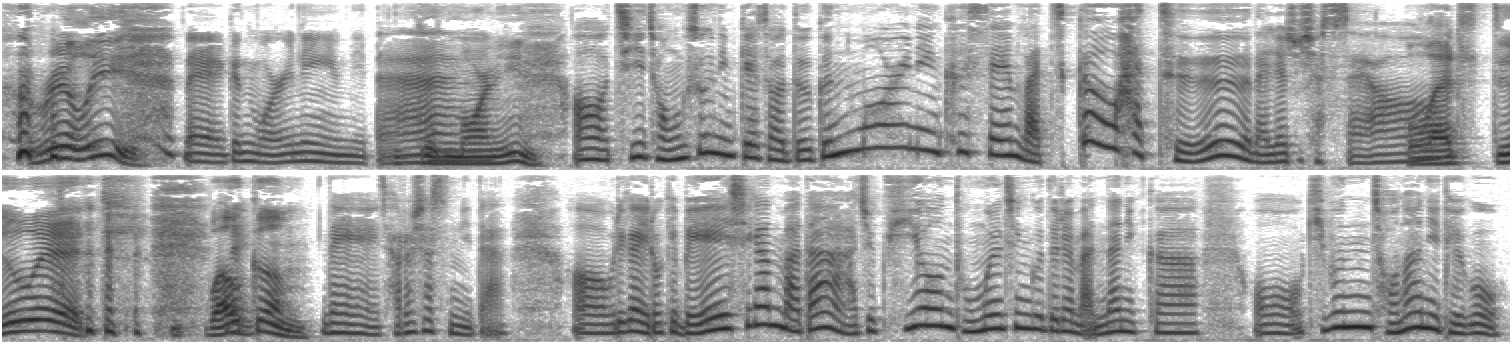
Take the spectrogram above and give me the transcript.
Really? 네, good morning입니다. Good morning. 어, 지정숙님께서도 good morning, 크쌤, let's go, 하트 날려주셨어요. Let's do it. Welcome. 네, 네, 잘 오셨습니다. 어, 우리가 이렇게 매 시간마다 아주 귀여운 동물 친구들을 만나니까, 어, 기분 전환이 되고,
